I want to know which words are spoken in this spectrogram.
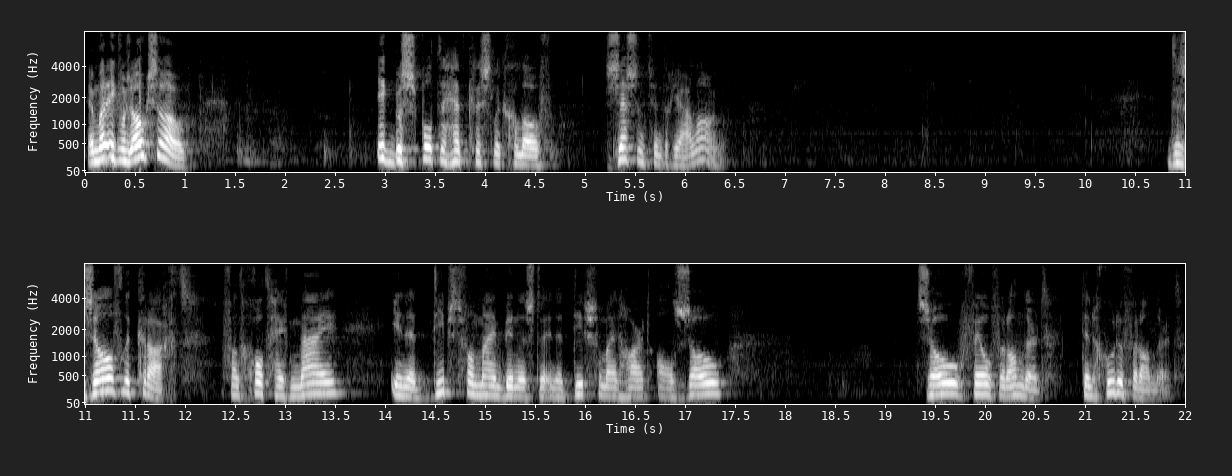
Maar ik was ook zo. Ik bespotte het christelijk geloof 26 jaar lang. Dezelfde kracht van God heeft mij in het diepst van mijn binnenste, in het diepst van mijn hart al zo, zo veel veranderd, ten goede veranderd.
